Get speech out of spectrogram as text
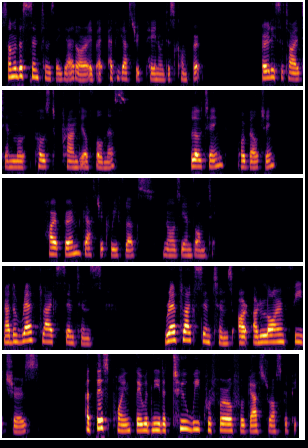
Some of the symptoms they get are epigastric pain or discomfort, early satiety and postprandial fullness, bloating or belching, heartburn, gastric reflux, nausea, and vomiting. Now, the red flag symptoms. Red flag symptoms are alarm features. At this point, they would need a two week referral for gastroscopy.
